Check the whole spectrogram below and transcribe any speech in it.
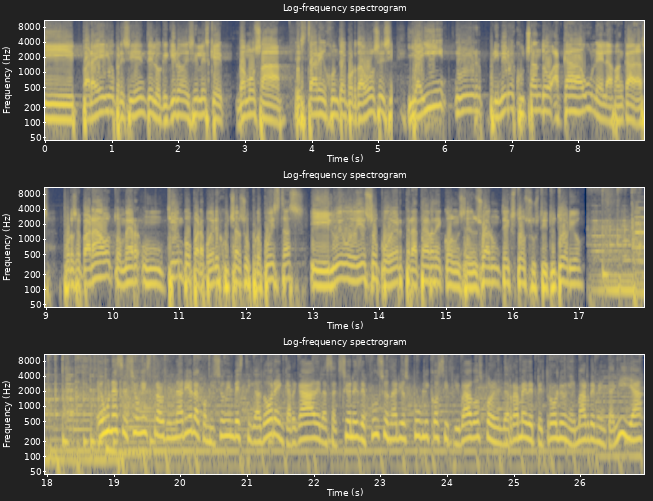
y para ello, presidente, lo que quiero decirles es que vamos a estar en Junta de Portavoces y ahí ir primero escuchando a cada una de las bancadas. Por separado, tomar un tiempo para poder escuchar sus propuestas y luego de eso poder tratar de consensuar un texto sustitutorio. En una sesión extraordinaria, la comisión investigadora encargada de las acciones de funcionarios públicos y privados por el derrame de petróleo en el mar de Ventanilla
